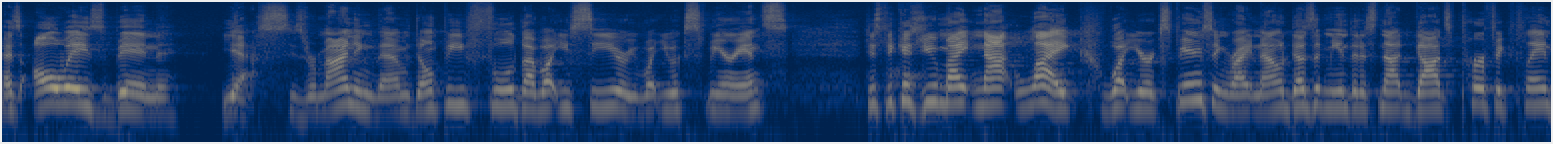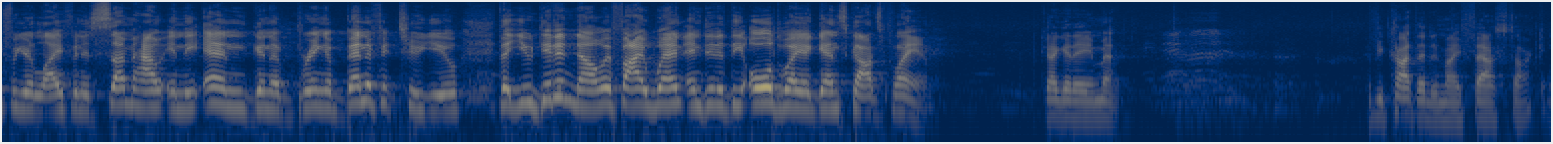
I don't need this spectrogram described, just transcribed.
has always been yes. He's reminding them don't be fooled by what you see or what you experience. Just because you might not like what you're experiencing right now doesn't mean that it's not God's perfect plan for your life and is somehow in the end going to bring a benefit to you that you didn't know if I went and did it the old way against God's plan. Can I get amen? amen. If you caught that in my fast talking.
